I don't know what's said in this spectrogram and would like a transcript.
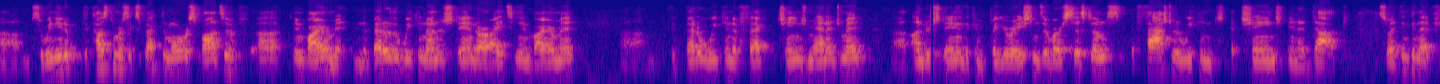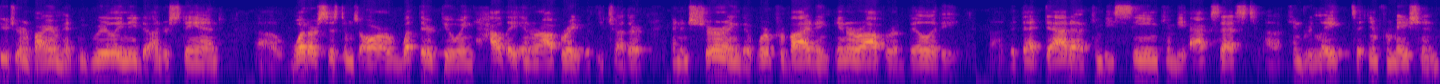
Um, so we need a, the customers expect a more responsive uh, environment. And the better that we can understand our IT environment, um, the better we can affect change management, uh, understanding the configurations of our systems, the faster we can change and adopt. So I think in that future environment, we really need to understand uh, what our systems are, what they're doing, how they interoperate with each other, and ensuring that we're providing interoperability, that that data can be seen, can be accessed, uh, can relate to information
